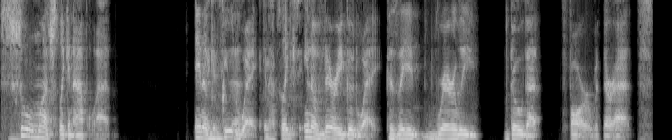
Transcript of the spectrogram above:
so much like an apple ad in I a can good way I can absolutely like see in that. a very good way because they rarely go that far with their ads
